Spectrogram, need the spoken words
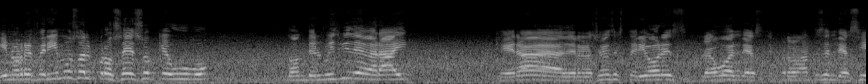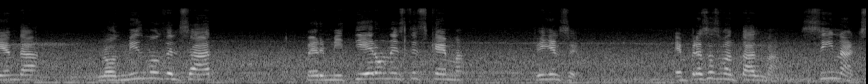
Y nos referimos al proceso que hubo donde Luis Videgaray, que era de Relaciones Exteriores, luego el de, perdón, antes el de Hacienda, los mismos del SAT permitieron este esquema. Fíjense, Empresas Fantasma, Sinax,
